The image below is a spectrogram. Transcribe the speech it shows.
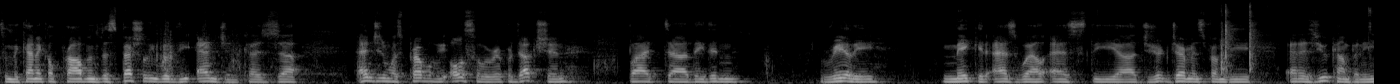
to mechanical problems, especially with the engine, because uh, engine was probably also a reproduction, but uh, they didn't really make it as well as the uh, Ger- Germans from the NSU company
